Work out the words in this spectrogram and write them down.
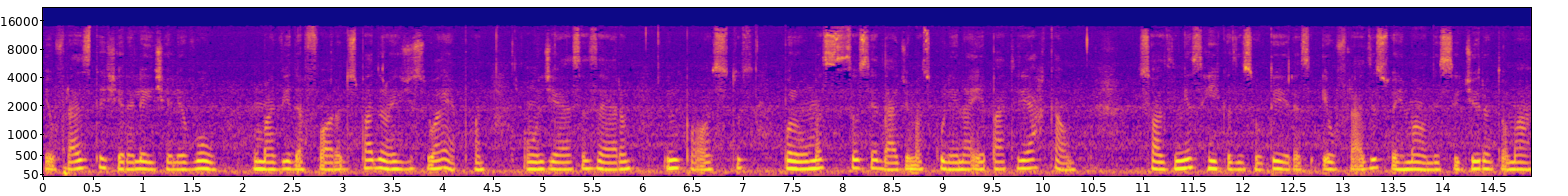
Eufrásia Teixeira Leite elevou uma vida fora dos padrões de sua época, onde essas eram impostos por uma sociedade masculina e patriarcal. Sozinhas, ricas e solteiras, Eufrásia e sua irmã decidiram tomar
